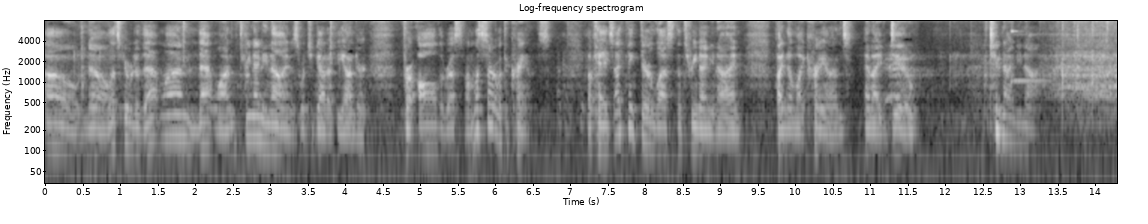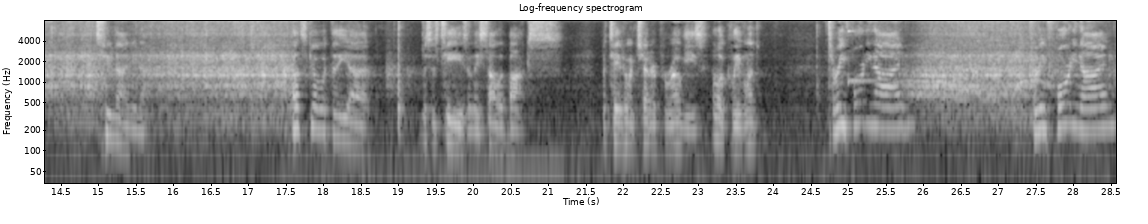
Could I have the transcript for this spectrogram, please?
Oh no, let's get rid of that one and that one. 399 is what you gotta be under for all the rest of them. Let's start with the crayons. Okay. Okay. I think they're less than 399 if I know my crayons, and I do. 299. 299. Let's go with the uh, Mrs. T's and the solid box potato and cheddar pierogies. Hello, Cleveland. 349. 349.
